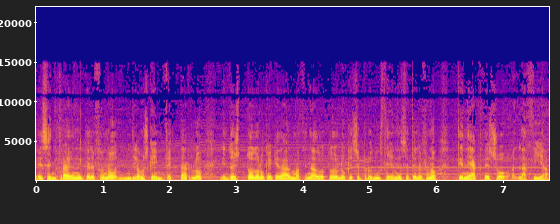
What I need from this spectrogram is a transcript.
es entrar en el teléfono, digamos que infectarlo y entonces todo lo que queda almacenado, todo lo que se produce en ese teléfono tiene acceso la CIA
